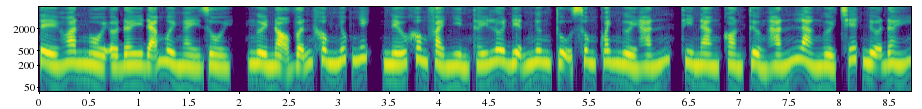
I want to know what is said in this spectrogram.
Tề hoan ngồi ở đây đã 10 ngày rồi, người nọ vẫn không nhúc nhích, nếu không phải nhìn thấy lôi điện ngưng tụ xung quanh người hắn, thì nàng còn tưởng hắn là người chết nữa đấy.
